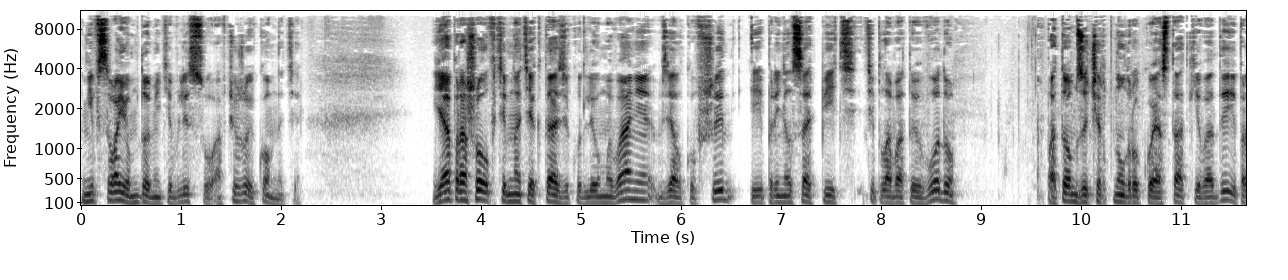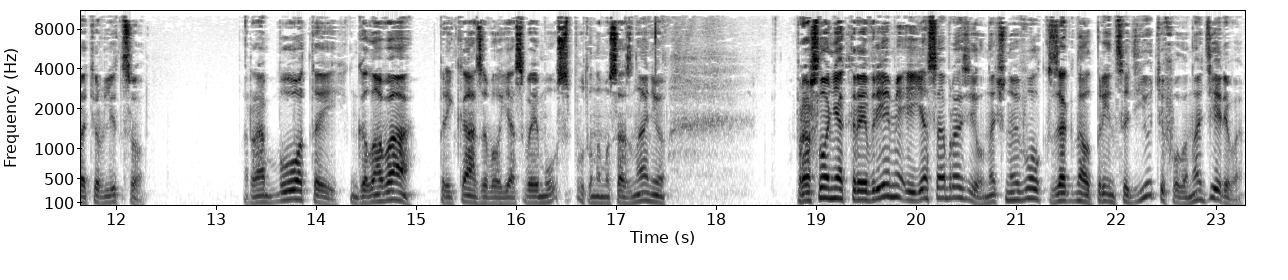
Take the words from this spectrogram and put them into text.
не в своем домике в лесу, а в чужой комнате. Я прошел в темноте к тазику для умывания, взял кувшин и принялся пить тепловатую воду, потом зачерпнул рукой остатки воды и протер лицо. «Работай, голова!» — приказывал я своему спутанному сознанию — Прошло некоторое время, и я сообразил. Ночной волк загнал принца Дьютифула на дерево,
